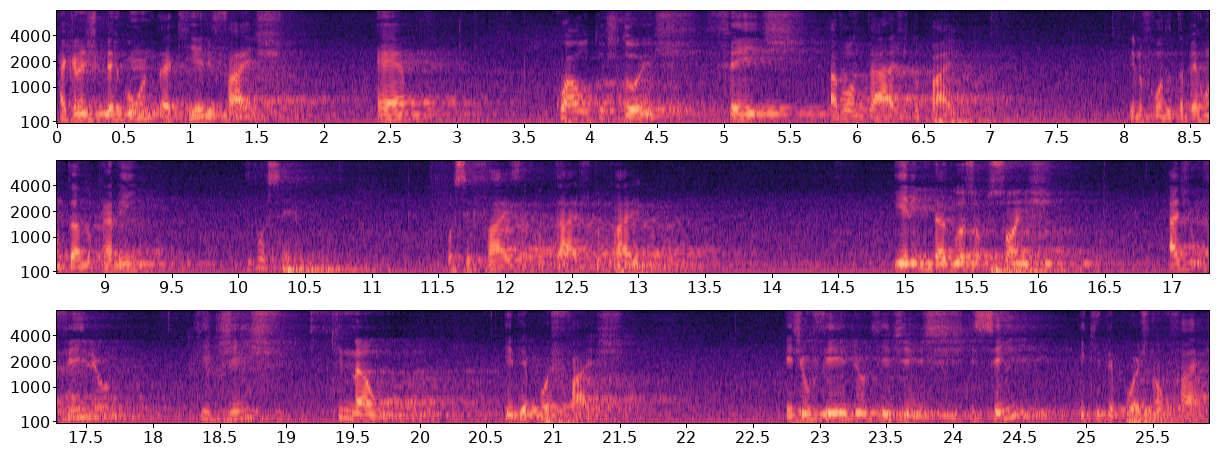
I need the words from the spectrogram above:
A grande pergunta que ele faz é: qual dos dois fez a vontade do Pai? E no fundo está perguntando para mim: e você? Você faz a vontade do Pai? E ele me dá duas opções: a de um filho que diz que não e depois faz, e de um filho que diz que sim e que depois não faz.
